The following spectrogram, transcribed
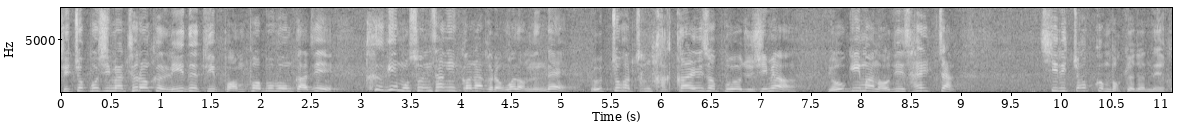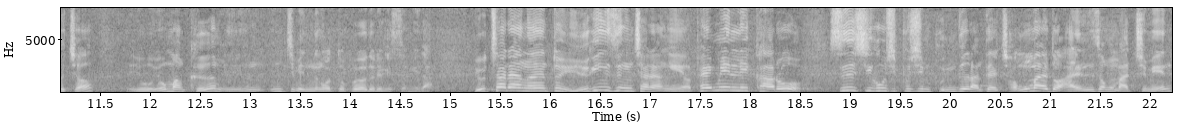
뒤쪽 보시면 트렁크 리드 뒷 범퍼 부분까지 크게 뭐 손상이 있거나 그런 건 없는데 이쪽 좀 가까이서 보여주시면 여기만 어디 살짝 칠이 조금 벗겨졌네요. 그쵸? 요, 요만큼 흠집 있는 것도 보여드리겠습니다. 요 차량은 또 6인승 차량이에요. 패밀리카로 쓰시고 싶으신 분들한테 정말 더 안성맞춤인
